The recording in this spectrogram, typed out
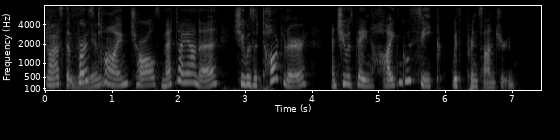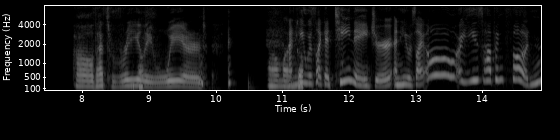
that's the first time Charles met Diana, she was a toddler and she was playing hide and go seek with Prince Andrew. Oh, that's really weird. Oh my and god. he was like a teenager and he was like, Oh, are you having fun?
